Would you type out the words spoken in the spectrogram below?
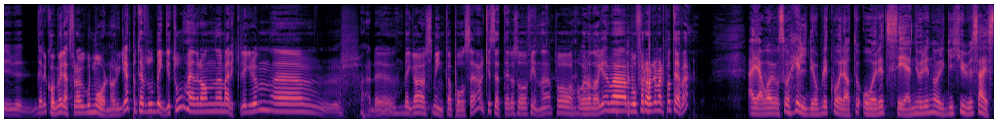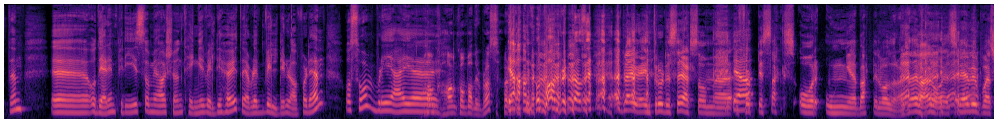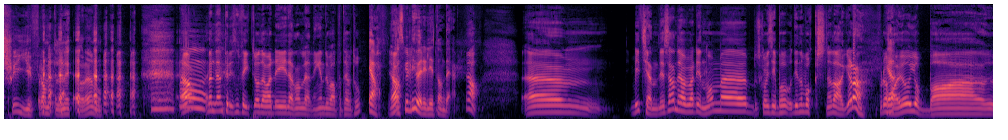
dere kommer jo rett fra God morgen Norge på TV 2 begge to, av en eller annen merkelig grunn. Uh, er det, begge har sminka på seg. Har ikke sett dere så fine på år og dag. Hvorfor har dere vært på TV? Jeg var jo så heldig å bli kåra til Årets senior i Norge 2016. Uh, og det er en pris som jeg har skjønt henger veldig høyt, og jeg ble veldig glad for den. Og så ble jeg uh, han, han, kom på andreplass? Ja, han kom på andreplass. Ja. jeg ble jo introdusert som uh, ja. 46 år unge Bertil Valderhaug, så jeg, var jo, jeg svever jo på et sky fram til nyttår nå. Ja, men den prisen fikk du, og det var i den anledningen du var på TV 2? Ja, da skulle de høre litt om det. Ja. Uh, blitt kjendis, ja. Det har vi vært innom skal vi si, på dine voksne dager. da. For du ja. har jo jobba,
